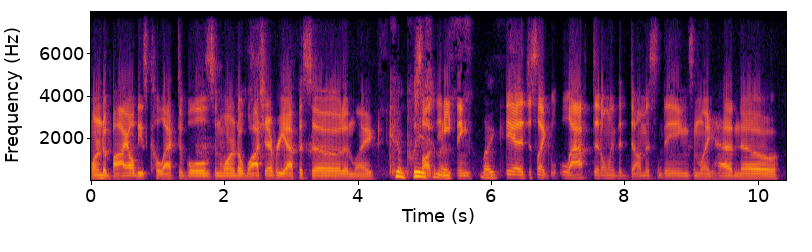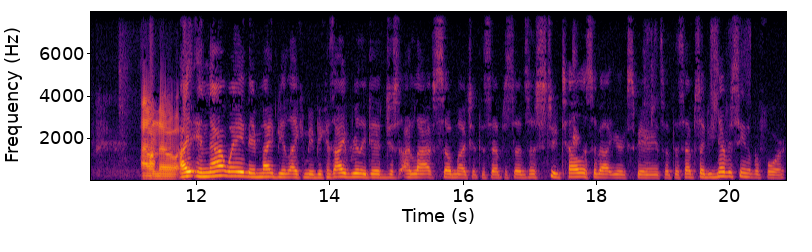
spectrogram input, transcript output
wanted to buy all these collectibles and wanted to watch every episode and like completionist, anything- like yeah, just like laughed at only the dumbest things and like had no, I don't know. I in that way they might be like me because I really did just I laughed so much at this episode. So Stu, tell us about your experience with this episode. You've never seen it before.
